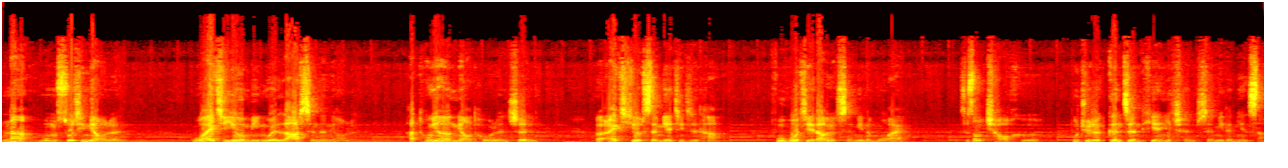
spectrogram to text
那我们说起鸟人，古埃及也有名为拉神的鸟人，他同样有鸟头人身，而埃及有神秘的金字塔，复活节岛有神秘的摩艾，这种巧合不觉得更增添一层神秘的面纱？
